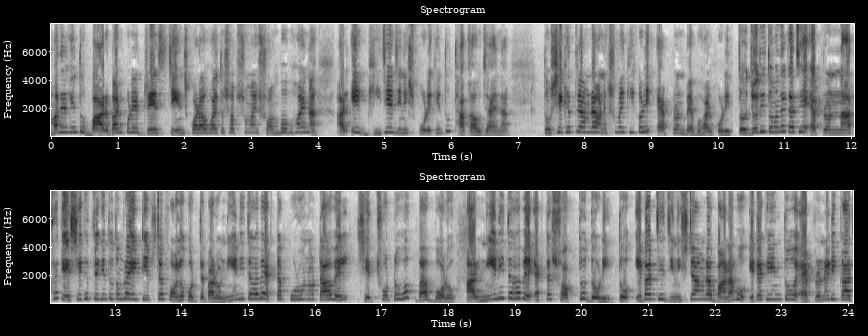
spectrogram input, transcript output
আমাদের কিন্তু বারবার করে ড্রেস চেঞ্জ করাও হয়তো সব সময় সম্ভব হয় না, আর এই ভিজে জিনিস পরে কিন্তু থাকাও যায় না। তো সেক্ষেত্রে আমরা অনেক সময় কি করি? অ্যাপ্রন ব্যবহার করি। তো যদি তোমাদের কাছে অ্যাপ্রন না থাকে, সেক্ষেত্রে কিন্তু তোমরা এই টিপসটা ফলো করতে পারো। নিয়ে নিতে হবে একটা পুরনো টাওয়েল সে ছোট হোক বা বড়। আর নিয়ে নিতে হবে একটা শক্ত দড়ি। তো এবার যে জিনিসটা আমরা বানাবো, এটা কিন্তু অ্যাপ্রনেরই কাজ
